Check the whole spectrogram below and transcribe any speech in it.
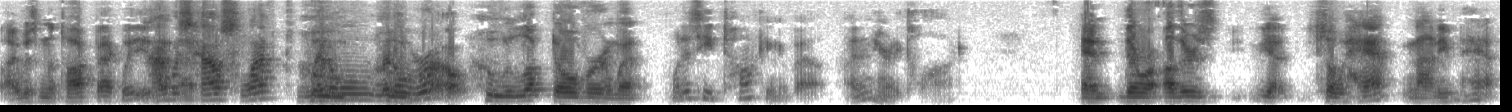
I was in the talkback with you. I was night, house left, middle middle row. Who looked over and went, "What is he talking about? I didn't hear any clock." And there were others. Yeah. So half, not even half.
